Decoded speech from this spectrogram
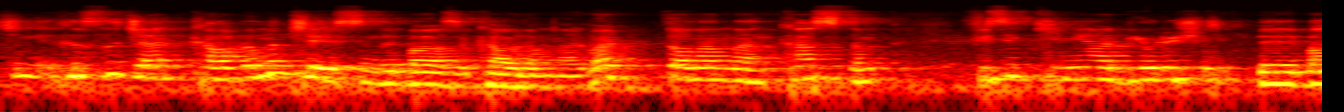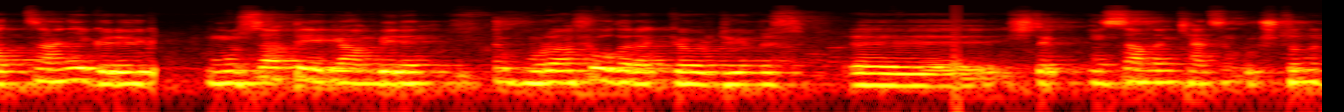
Şimdi hızlıca kavramın içerisinde bazı kavramlar var. Bu alandan kastım fizik, kimya, biyoloji, e, battaniye görevi, Musa peygamberin hurafe olarak gördüğümüz e, işte insanların kendisinin uçtuğunu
